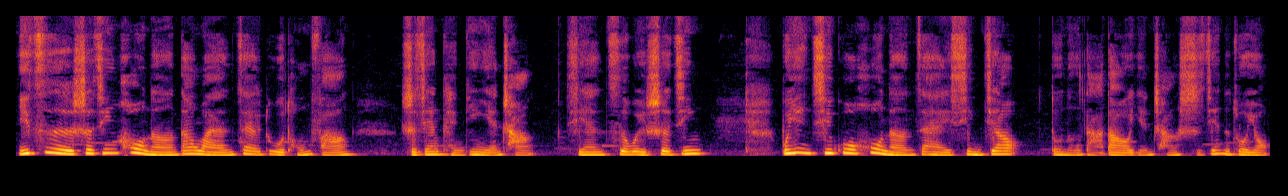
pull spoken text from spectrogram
一次射精后呢，当晚再度同房，时间肯定延长。先自慰射精，不应期过后呢再性交，都能达到延长时间的作用。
